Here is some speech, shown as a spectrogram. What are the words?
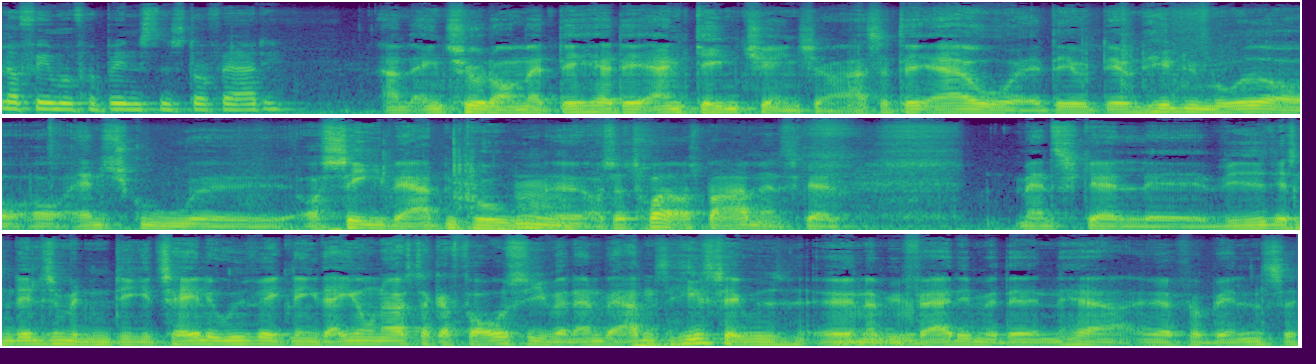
når Femern-forbindelsen står færdig? Jamen, der er ingen tvivl om, at det her det er en game changer. Altså, det er jo, det er jo, det er jo en helt ny måde at, at anskue øh, og se verden på. Mm. Øh, og så tror jeg også bare, at man skal man skal øh, vide. Det er sådan lidt ligesom med den digitale udvikling. Der er ikke nogen af os, der kan forudsige, hvordan verden helt ser ud, øh, når vi er færdige med den her øh, forbindelse.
